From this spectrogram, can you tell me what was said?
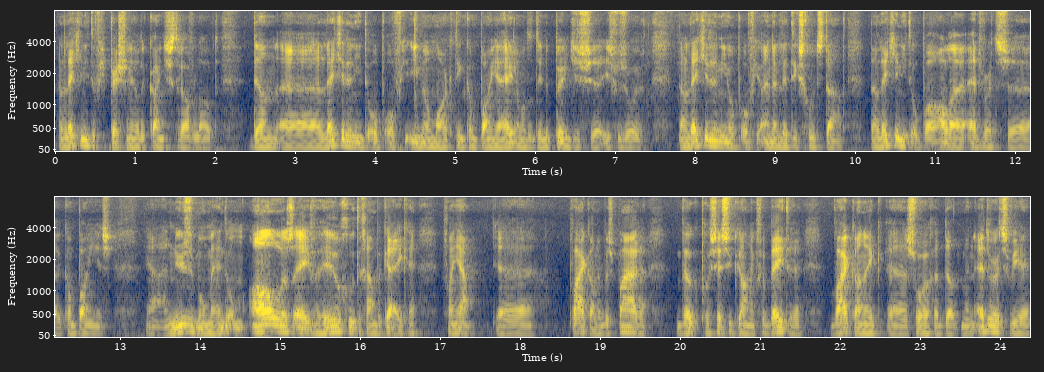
Dan let je niet of je personeel de kantjes eraf loopt. Dan let je er niet op of je e-mail marketingcampagne helemaal tot in de puntjes is verzorgd. Dan let je er niet op of je analytics goed staat. Dan let je niet op alle AdWords campagnes. Ja, nu is het moment om alles even heel goed te gaan bekijken. Van ja, waar kan ik besparen? Welke processen kan ik verbeteren? Waar kan ik uh, zorgen dat mijn AdWords weer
